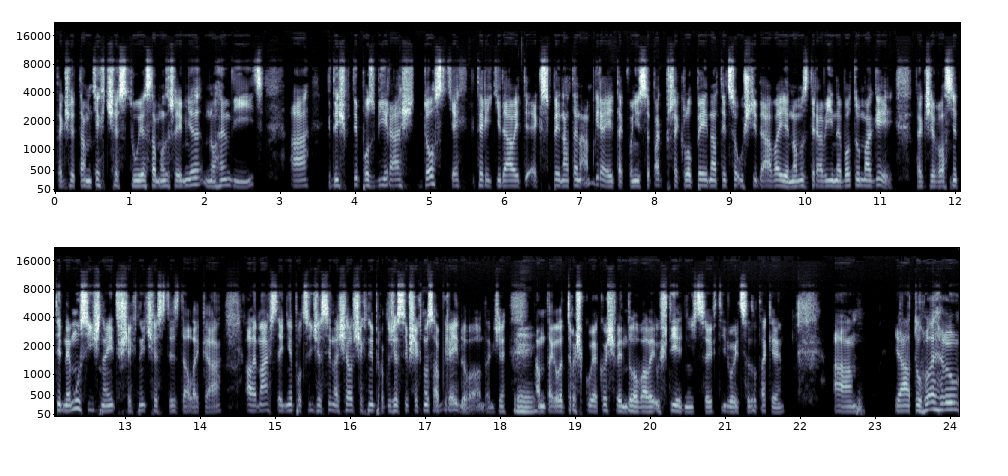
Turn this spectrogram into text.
takže tam těch čestů je samozřejmě mnohem víc. A když ty pozbíráš dost těch, který ti dávají ty expy na ten upgrade, tak oni se pak překlopí na ty, co už ti dávají jenom zdraví nebo tu magii. Takže vlastně ty nemusíš najít všechny česty zdaleka, ale máš stejně pocit, že si našel všechny, protože si všechno zupgradeoval. Takže hmm. tam takhle trošku jako švindlovali už v té jedničce, v té dvojce to tak je. A já tuhle hru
